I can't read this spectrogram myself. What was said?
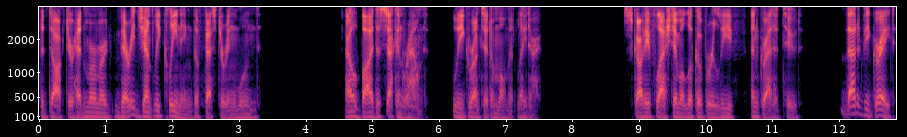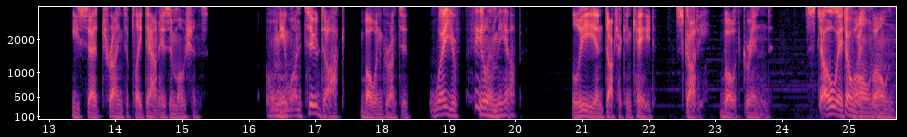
the doctor had murmured, very gently cleaning the festering wound. I'll buy the second round, Lee grunted a moment later. Scotty flashed him a look of relief and gratitude. That'd be great, he said, trying to play down his emotions. Oh, me one too, Doc, Bowen grunted. Way you're feeling me up. Lee and Dr. Kincaid, Scotty, both grinned. Stow it, Stow Bone, it, Bone,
